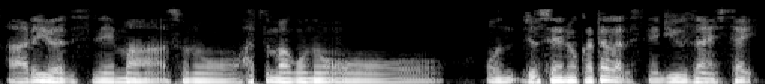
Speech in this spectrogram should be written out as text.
あるいはですね、まあ、その、初孫の女性の方がですね、流産したり、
